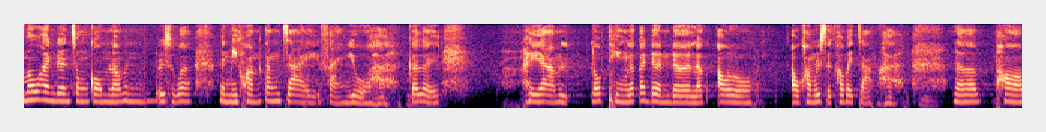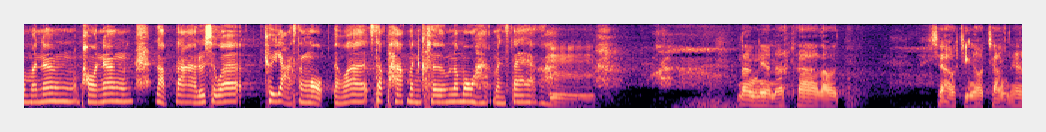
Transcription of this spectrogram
เมื่อวานเดินจงกรมแล้วมันรู้สึกว่ามันมีความตั้งใจแฝงอยู่อะค่ะ ก็เลยพยายามลบทิ้งแล้วก็เดินเดินแล้วเอาเอาความรู้สึกเข้าไปจับค่ะ แล้วพอมานั่งพอนั่งหลับตารู้สึกว่าคืออยากสงบ แต่ว่าสักพักมันเคลิ้มแล้วโมหะมันแทรกอะค่ะอืมนั่งเนี่ยนะ ถ้าเราจะเอาจริงเอาจังเนี่ย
